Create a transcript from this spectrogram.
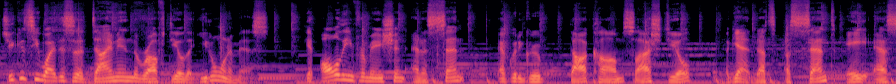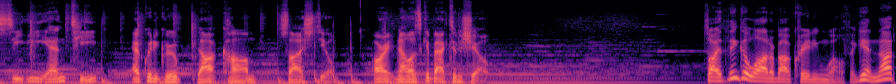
so you can see why this is a diamond in the rough deal that you don't want to miss. Get all the information at ascentequitygroup.com slash deal. Again, that's ascent, A-S-C-E-N-T, equitygroup.com slash deal. All right, now let's get back to the show. So I think a lot about creating wealth. Again, not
